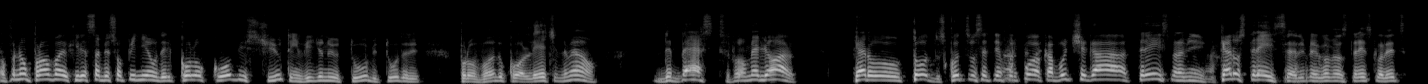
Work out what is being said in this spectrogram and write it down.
Eu falei: Não, prova, eu queria saber a sua opinião. Ele colocou, vestiu, tem vídeo no YouTube, tudo, ele provando o colete. Ele, Meu, the best. Ele falou: Melhor. Quero todos. Quantos você tem? Eu falei: Pô, acabou de chegar três para mim. Quero os três. Ele pegou meus três coletes,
